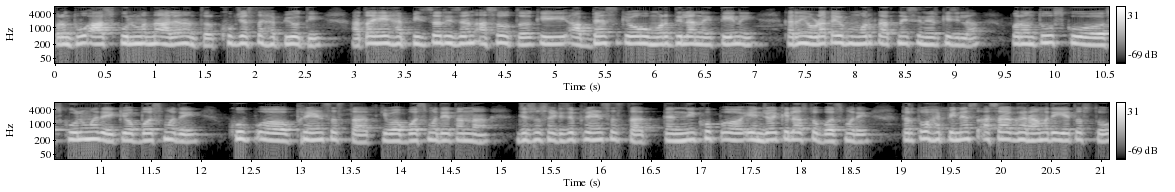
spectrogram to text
परंतु आज स्कूलमधनं आल्यानंतर खूप जास्त हॅपी होती. आता हे हॅपीचं रिझन असं होतं की अभ्यास किंवा होमवर्क दिला नाही ते नाही. कारण एवढा काही होमवर्क राहत नाही सिनियर के जीला परंतु स्कू स्कूलमध्ये किंवा बसमध्ये खूप फ्रेंड्स असतात किंवा बसमध्ये येताना जे सोसायटीचे फ्रेंड्स असतात त्यांनी खूप एन्जॉय केला असतो बसमध्ये तर तो हॅपीनेस असा घरामध्ये येत असतो.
